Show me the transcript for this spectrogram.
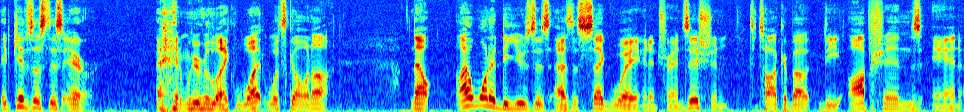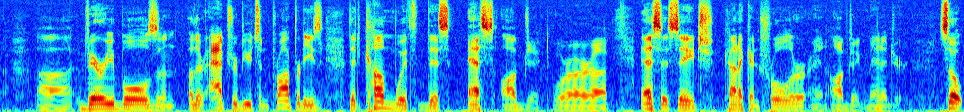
it gives us this error. And we were like, what? What's going on? Now, I wanted to use this as a segue and a transition to talk about the options and uh, variables and other attributes and properties that come with this S object, or our uh, SSH kind of controller and object manager. So,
